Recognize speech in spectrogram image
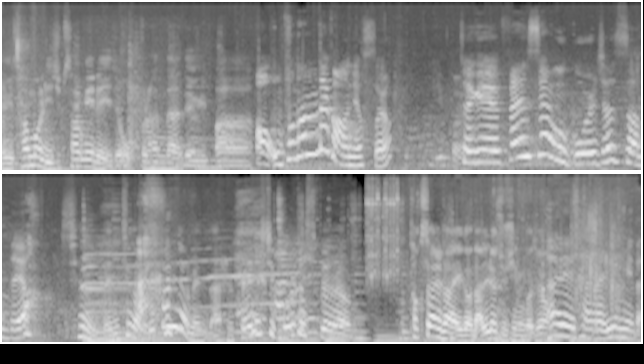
여기 3월 23일에 이제 오픈한다는데 여기 봐. 아, 오픈한 데가 아니었어요? 되게 팬시하고 골저스한데요? 쟤는 멘트가 똑같냐 맨날 페니시 골드 스페랑 턱살 다 이거 날려주시는 거죠? 아, 네, 잘 알립니다.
